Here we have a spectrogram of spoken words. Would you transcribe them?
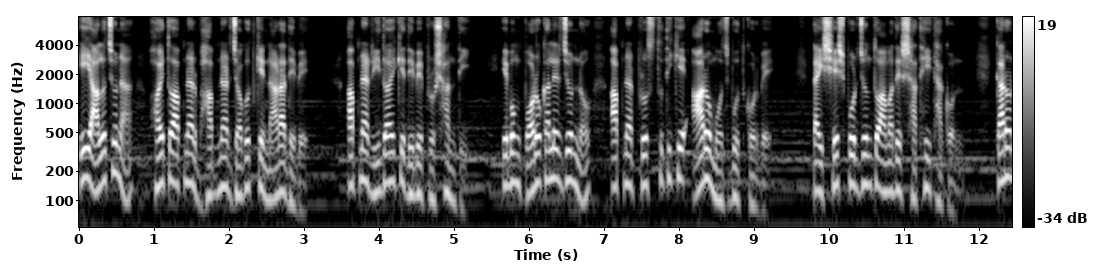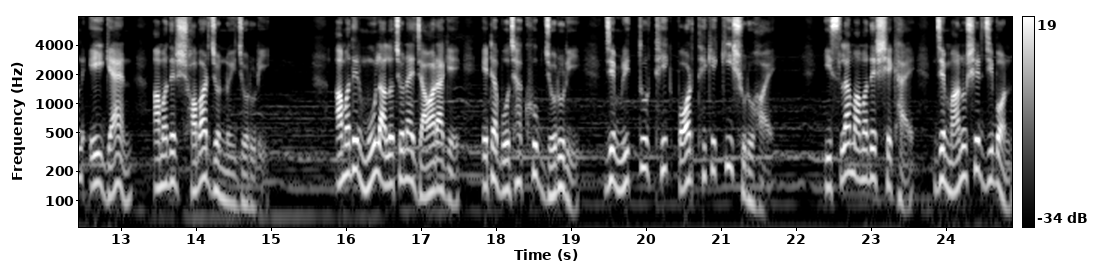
এই আলোচনা হয়তো আপনার ভাবনার জগৎকে নাড়া দেবে, আপনার হৃদয়কে দেবে প্রশান্তি এবং পরকালের জন্য আপনার প্রস্তুতিকে আরও মজবুত করবে। তাই শেষ পর্যন্ত আমাদের সাথেই থাকুন। কারণ এই জ্ঞান আমাদের সবার জন্যই জরুরি। আমাদের মূল আলোচনায় যাওয়ার আগে এটা বোঝা খুব জরুরি যে মৃত্যুর ঠিক পর থেকে কি শুরু হয়। ইসলাম আমাদের শেখায় যে মানুষের জীবন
